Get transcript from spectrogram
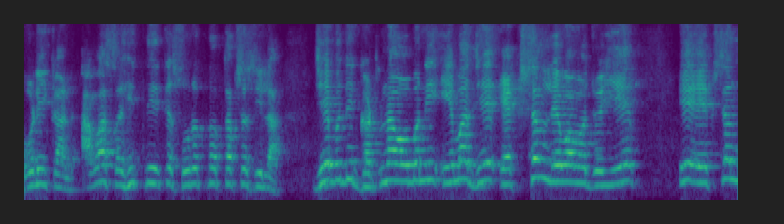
હોળી કાંડ, આવા સહિતની કે સુરતનો તક્ષશિલા. જે બધી ઘટનાઓ બની, એમાં જે એક્શન લેવામાં જોઈએ, એ એક્શન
